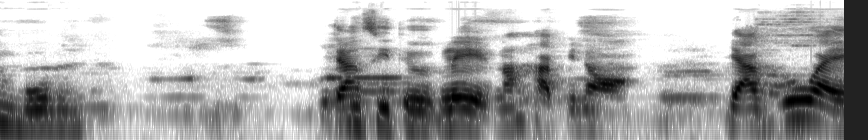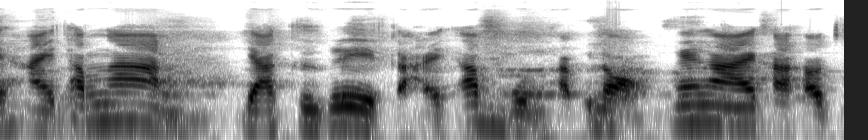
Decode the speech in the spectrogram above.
ำบุญ จังสิถือเลขเนาะค่ะ พี่น้องอยากรวยให้ทำงาน อยากถือเลขก็ให้ทำบุญค่ะพี่น้องง่ายๆ ค่ะ เข้าใจ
